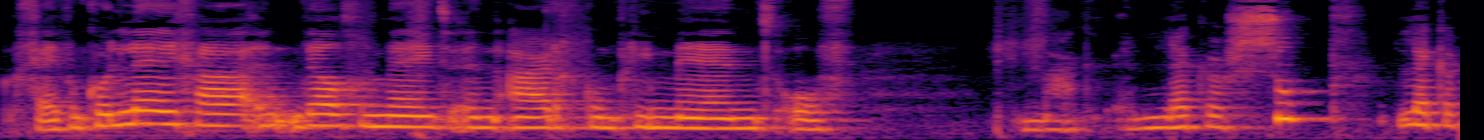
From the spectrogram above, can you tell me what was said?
geef een collega een welgemeend een aardig compliment of maak een lekker soep lekker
